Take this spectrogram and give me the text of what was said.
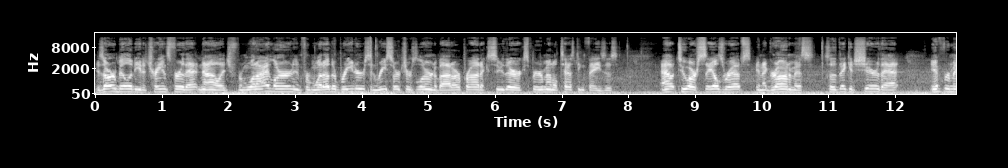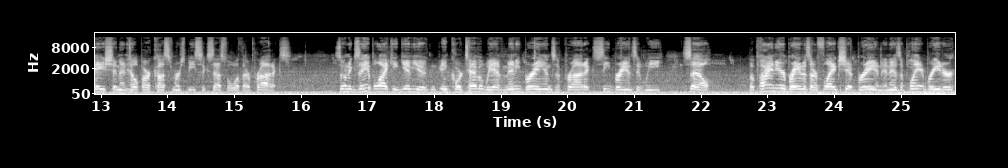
is our ability to transfer that knowledge from what I learn and from what other breeders and researchers learn about our products through their experimental testing phases out to our sales reps and agronomists so that they can share that information and help our customers be successful with our products. So an example I can give you, in Corteva we have many brands of products, seed brands that we sell, but Pioneer brand is our flagship brand and as a plant breeder,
